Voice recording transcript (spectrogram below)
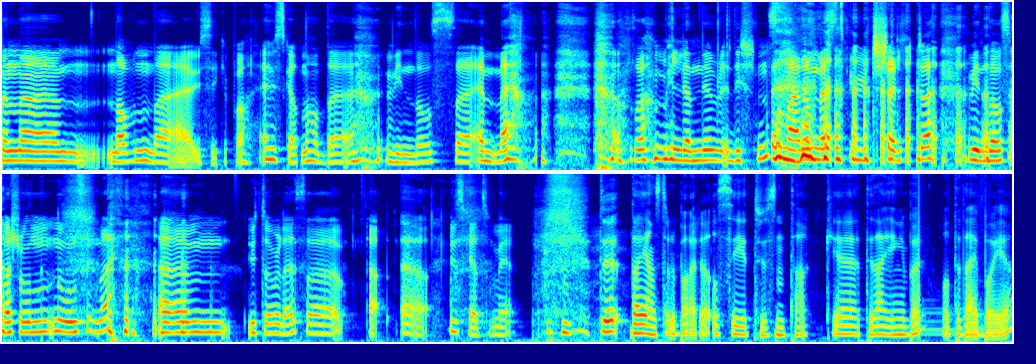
men uh, navn det er jeg usikker på. Jeg husker at den hadde Windows eh, ME. altså Millennium Edition, som er den mest utskjelte Windows-versjonen noensinne. Um, utover det så ja, husker jeg ikke så mye. Du, da gjenstår det bare å si tusen takk eh, til deg, Ingeborg, og til deg, Boje,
